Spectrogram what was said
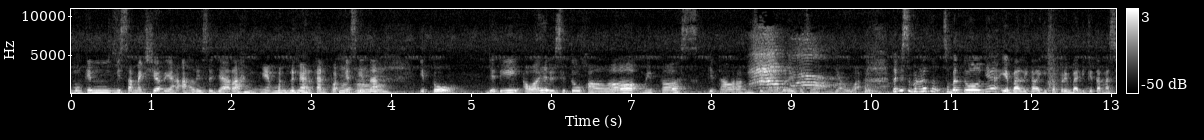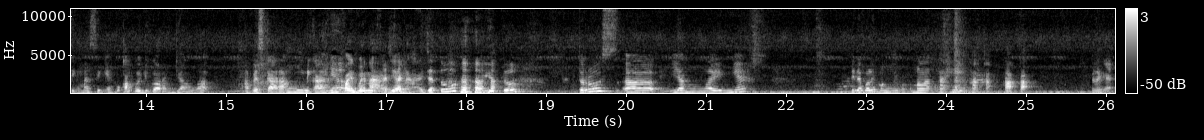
Mungkin bisa make sure ya ahli sejarah yang mendengarkan podcast kita Mm-mm. itu. Jadi awalnya dari situ kalau mitos kita orang Sunda nggak boleh nikah sama orang Jawa. Tapi sebenarnya sebetulnya ya balik lagi ke pribadi kita masing-masing ya. Bokap gue juga orang Jawa. Sampai sekarang nikahnya Fine-fine aja. fine-fine aja tuh gitu. Terus eh, yang lainnya tidak boleh melangkahi kakak. kakak Bener nggak?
